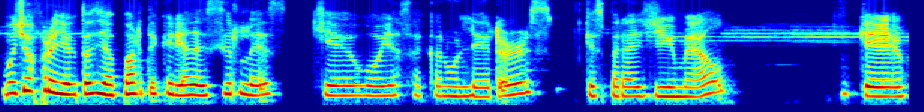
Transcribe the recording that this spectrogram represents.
muchos proyectos y aparte quería decirles que voy a sacar un letters que es para Gmail, que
